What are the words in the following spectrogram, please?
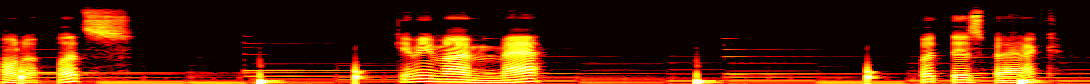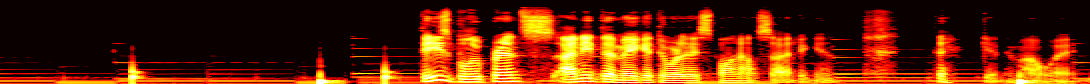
Hold up, let's... Give me my mat. Put this back. These blueprints, I need to make it to where they spawn outside again. They're getting in my way.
